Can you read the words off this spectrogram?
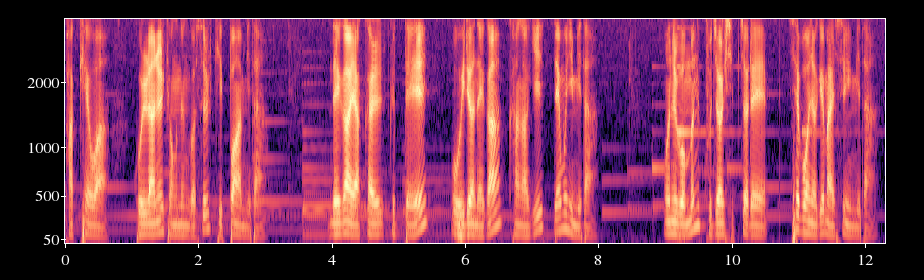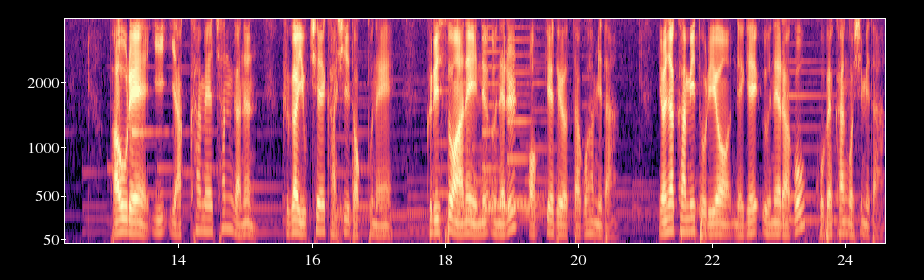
박해와 곤란을 겪는 것을 기뻐합니다. 내가 약할 그때에 오히려 내가 강하기 때문입니다. 오늘 본문 9절 10절의 세 번역의 말씀입니다. 바울의 이 약함의 찬가는 그가 육체의 가시 덕분에 그리스도 안에 있는 은혜를 얻게 되었다고 합니다. 연약함이 도리어 내게 은혜라고 고백한 것입니다.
